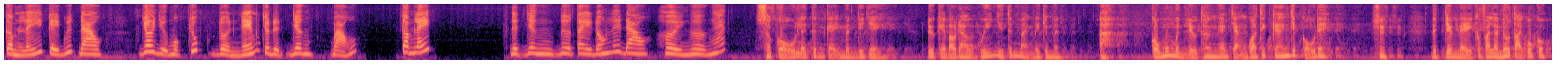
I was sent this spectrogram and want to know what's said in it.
Cầm lấy cây quyết đao. Do dự một chút rồi ném cho địch dân Bảo, Cầm lấy. Địch dân đưa tay đón lấy đao, Hơi ngơ ngác. Sao cổ lại tin cậy mình như vậy? Đưa kẻ bảo đao quý như tính mạng này cho mình. À Cổ muốn mình liều thân ngăn chặn qua thiết cán giúp cổ đây. Địch dân này không phải là nô tài của cô.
